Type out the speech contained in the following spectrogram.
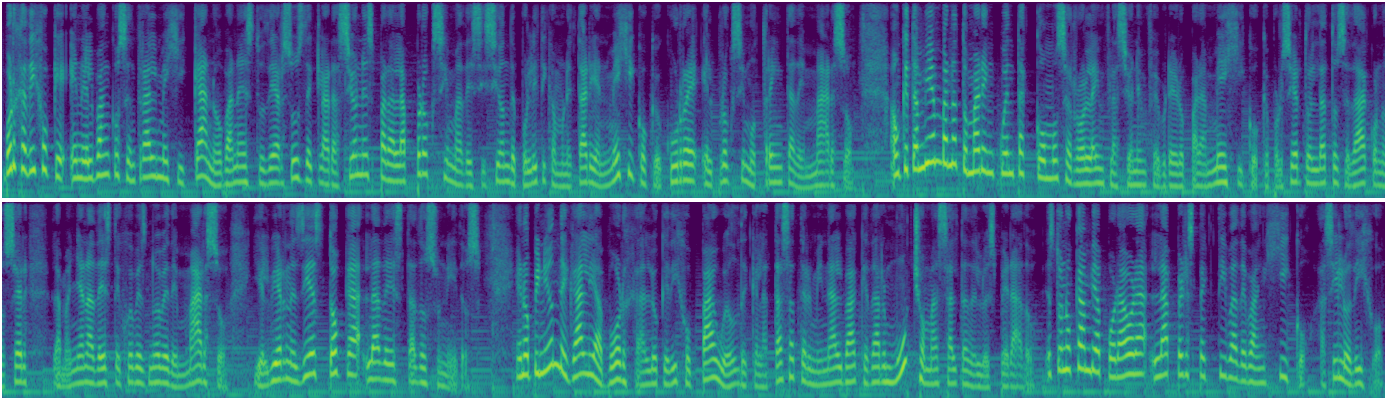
Borja dijo que en el Banco Central mexicano van a estudiar sus declaraciones para la próxima decisión de política monetaria en México que ocurre el próximo 30 de marzo. Aunque también van a tomar en cuenta cómo cerró la inflación en febrero para México, que por cierto el dato se da a conocer la mañana de este jueves 9 de marzo y el viernes 10 toca la de Estados Unidos. En opinión de Galia Borja, Borja lo que dijo Powell de que la tasa terminal va a quedar mucho más alta de lo esperado. Esto no cambia por ahora la perspectiva de Banjico, así lo dijo.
